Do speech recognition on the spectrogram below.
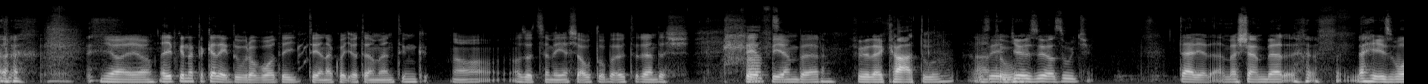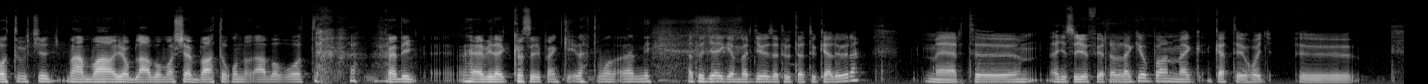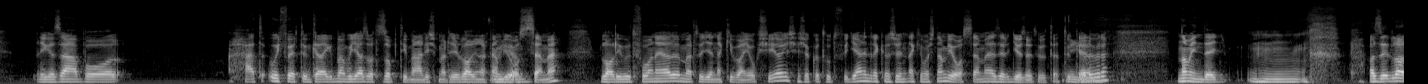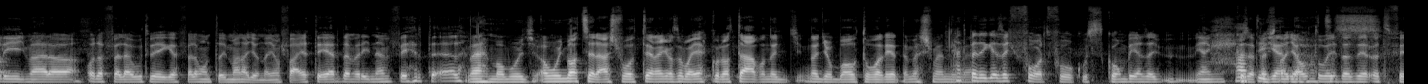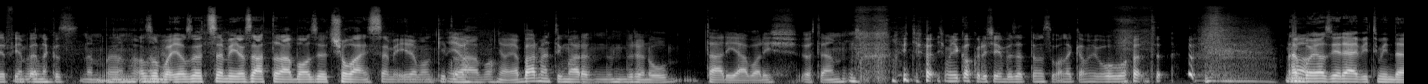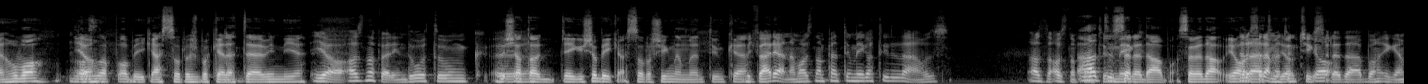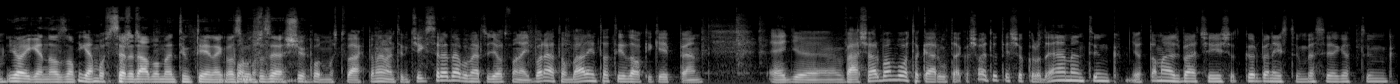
Ja, ja. Egyébként nektek elég durva volt, így tényleg, hogy öten mentünk a, az öt személyes autóba, öt rendes férfi Hát, ember. főleg hátul. Az Hátul. én győző az úgy terjedelmes ember. Nehéz volt, úgyhogy már, már a jobb lábam a sebváltó vonalába volt. Pedig elvileg középen kellett volna lenni. Hát ugye igen, mert győzet ültettük előre, mert ö, egyrészt, hogy ő fért el a legjobban, meg kettő, hogy ő igazából Hát úgy fértünk el legjobban, hogy az volt az optimális, mert Lalinak nem jó szeme. Lali ült volna elő, mert ugye neki van jogsia is, és akkor tud figyelni, de neki most, neki most nem jó szeme, ezért győzet ültettük Igen. előre. Na mindegy, mm, azért Lali így már a odafele út vége fele mondta, hogy már nagyon-nagyon fáj a térde, mert így nem fért el. Nem, amúgy, amúgy macerás volt tényleg az a baj, ekkora távon egy nagyobb autóval érdemes menni. Hát mert- pedig ez egy Ford Focus kombi, ez egy ilyen Hát közepes igen, nagy autó, hát de az- azért öt férfi nem. embernek az nem... Nem, az a baj, az öt személy az általában az öt sovány személyre van kitalálva. Ja, ja, ja, bár mentünk már Renault táliával is öten, úgyhogy mondjuk akkor is én vezettem, szóval nekem jó volt. Nem Na, baj, azért elvitt mindenhova. Ja. Ja. Aznap a békás szorosba kellett elvinnie. Ja, aznap elindultunk. És ö, hát a, végülis a békás szorosig nem mentünk el. Hogy várjál, nem aznap mentünk még Attilához? Az, aznap Hát mentünk még. Szeredába. Szeredába. Ja, lehet, hogy elmentünk a- Csíkszeredába, igen. Ja, ja, igen, aznap Igen, most, most Szeredába mentünk tényleg, az volt most- az első. Pont most vágtam, elmentünk Csíkszeredába, mert ugye ott van egy barátom, Bálint Attila, akik éppen egy vásárban voltak, árulták a sajtot, és akkor oda elmentünk, jött Tamás bácsi is, ott körbenéztünk, beszélgettünk,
